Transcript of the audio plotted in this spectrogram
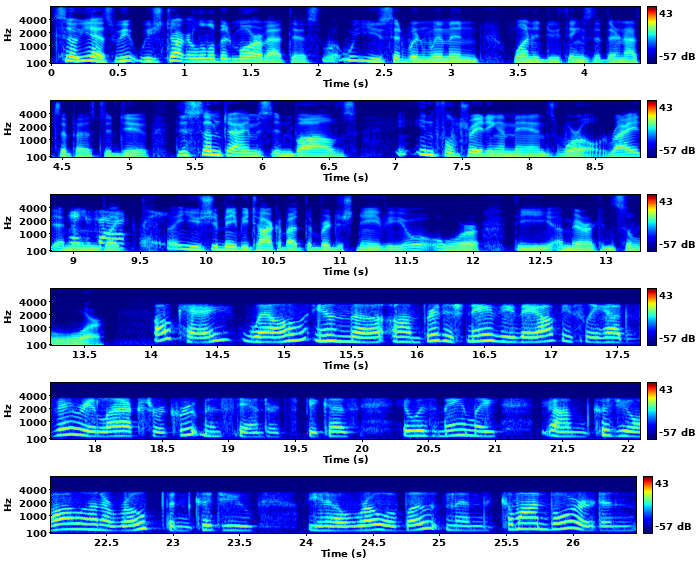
So yes, we, we should talk a little bit more about this. You said when women want to do things that they're not supposed to do. This sometimes involves infiltrating a man's world, right? I mean, exactly. like you should maybe talk about the British Navy or, or the American Civil War. Okay, well, in the um, British Navy, they obviously had very lax recruitment standards because it was mainly um, could you haul on a rope and could you, you know, row a boat and then come on board. And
